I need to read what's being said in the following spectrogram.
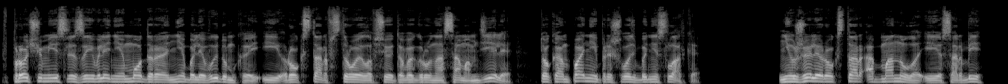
Впрочем, если заявления Модера не были выдумкой и Rockstar встроила все это в игру на самом деле, то компании пришлось бы несладко. Неужели Rockstar обманула ESRB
